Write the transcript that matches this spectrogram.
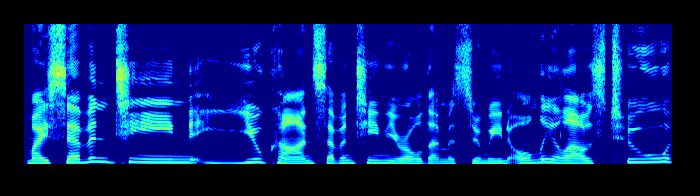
My seventeen Yukon, seventeen year old, I'm assuming, only allows two.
